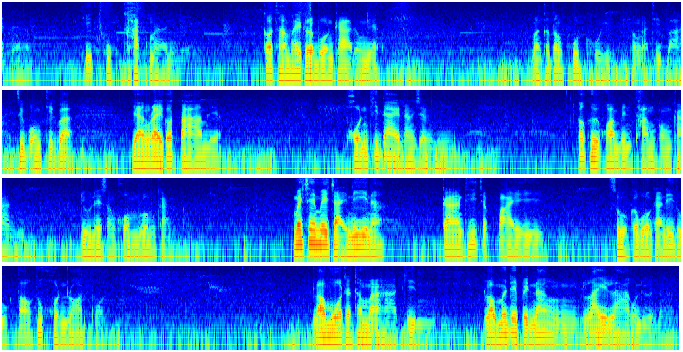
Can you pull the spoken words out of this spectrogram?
ษนะครับที่ถูกคัดมาเนี่ยก็ทำให้กระบวนการตรงเนี้ยมันก็ต้องพูดคุยต้องอธิบาย ซึ่งผมคิดว่าอย่างไรก็ตามเนี่ยผลที่ได้หลังจากนี้ ก็คือความเป็นธรรมของการ อยู่ในสังคมร่วมกัน ไม่ใช่ไม่จ่ายหนี้นะ การที่จะไปสู่กระบวนการที่ถูกต้องทุกคนรอดผล เรามัวแต่ทำมาหากิน เราไม่ได้ไปนั่งไล่ล่าคนอื่นนะ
